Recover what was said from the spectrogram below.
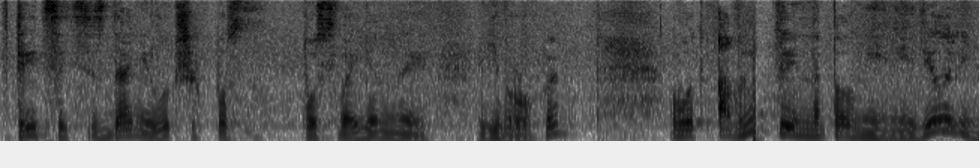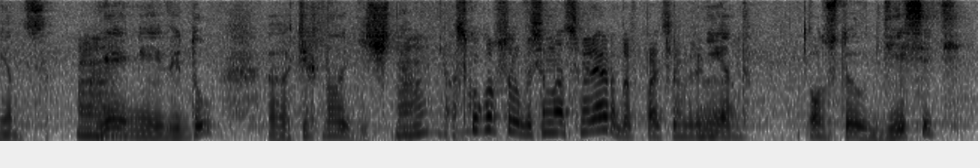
в 30 зданий лучших пост, поствоенной Европы. Вот. А внутреннее наполнение делали немцы. Угу. Я имею в виду э, технологичное. Угу. А сколько он стоил? 18 миллиардов по тем временам? Нет. Он стоил 10, запятая,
